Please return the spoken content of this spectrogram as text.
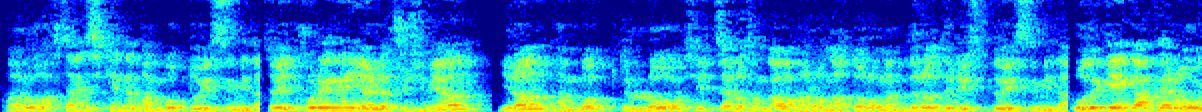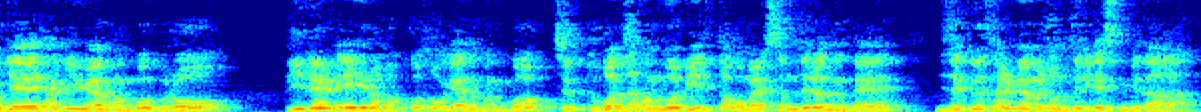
바로 확산시키는 방법도 있습니다. 저희 코렌에 연락 주시면 이런 방법들로 실제로 성과가 바로 나도록 만들어 드릴 수도 있습니다. 보드게임 카페로 오게 하기 위한 방법으로 B를 A로 바꿔서 오게 하는 방법, 즉 두 번째 방법이 있다고 말씀드렸는데 이제 그 설명을 좀 드리겠습니다.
